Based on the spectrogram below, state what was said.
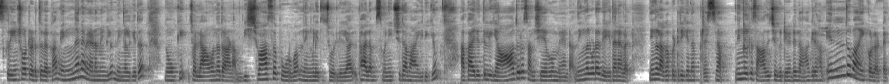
സ്ക്രീൻഷോട്ട് എടുത്ത് വെക്കാം. എങ്ങനെ വേണമെങ്കിലും നിങ്ങൾക്കിത് നോക്കി ചൊല്ലാവുന്നതാണ്. വിശ്വാസപൂർവം നിങ്ങളിത് ചൊല്ലിയാൽ ഫലം സുനിശ്ചിതമായിരിക്കും. അക്കാര്യത്തിൽ യാതൊരു സംശയവും വേണ്ട. നിങ്ങളുടെ വേദനകൾ നിങ്ങൾ അകപ്പെട്ടിരിക്കുന്ന പ്രശ്നം നിങ്ങൾക്ക് സാധിച്ചു കിട്ടേണ്ടുന്ന ആഗ്രഹം എന്തുമായിക്കൊള്ളട്ടെ?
